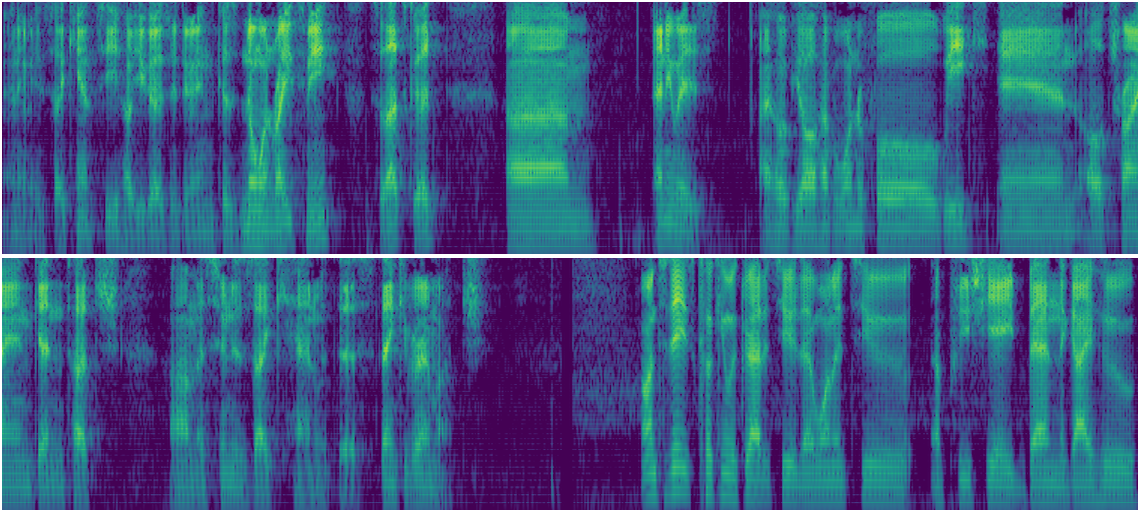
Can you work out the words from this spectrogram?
Anyways, I can't see how you guys are doing because no one writes me, so that's good. Um, anyways, I hope you all have a wonderful week, and I'll try and get in touch um, as soon as I can with this. Thank you very much. On today's Cooking with Gratitude, I wanted to appreciate Ben, the guy who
